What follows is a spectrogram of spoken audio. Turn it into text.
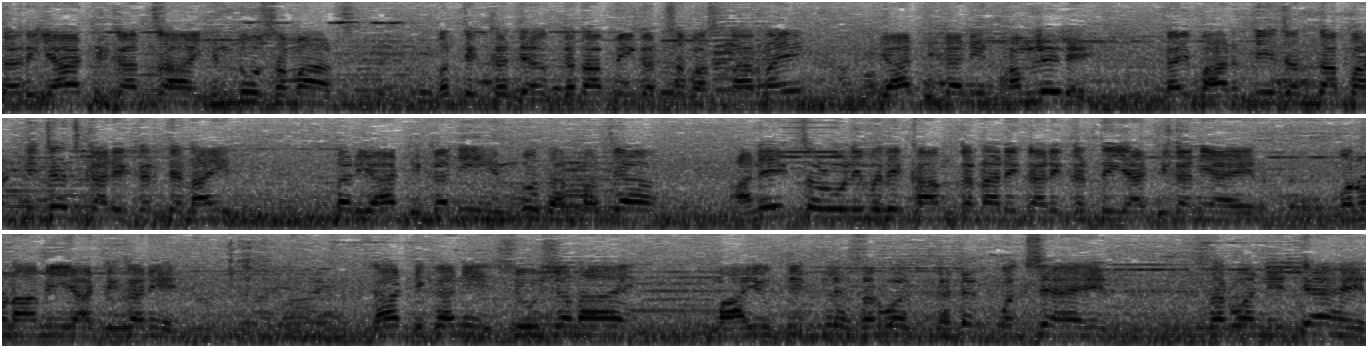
तर या ठिकाणचा हिंदू समाज मग ते कदा कदापि गच्च बसणार नाही. या ठिकाणी थांबलेले काही भारतीय जनता पार्टीचेच कार्यकर्ते नाहीत तर या ठिकाणी हिंदू धर्माच्या अनेक चळवळीमध्ये काम करणारे कार्यकर्ते या ठिकाणी आहेत. म्हणून आम्ही या ठिकाणी या ठिकाणी शिवसेना महायुतीतले सर्व घटक पक्ष आहेत सर्व नेते आहेत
